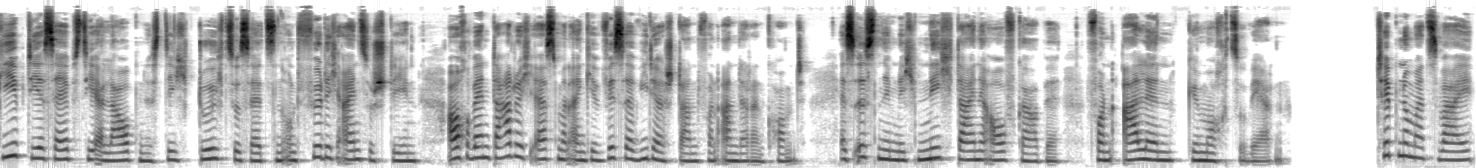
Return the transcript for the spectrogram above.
Gib dir selbst die Erlaubnis, dich durchzusetzen und für dich einzustehen, auch wenn dadurch erstmal ein gewisser Widerstand von anderen kommt. Es ist nämlich nicht deine Aufgabe, von allen gemocht zu werden. Tipp Nummer zwei,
